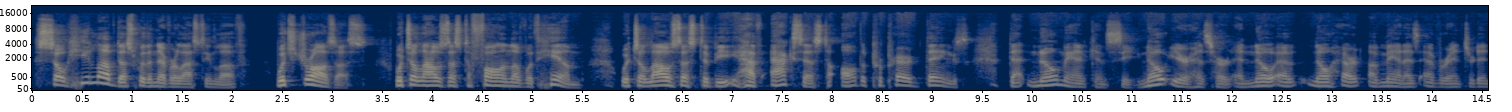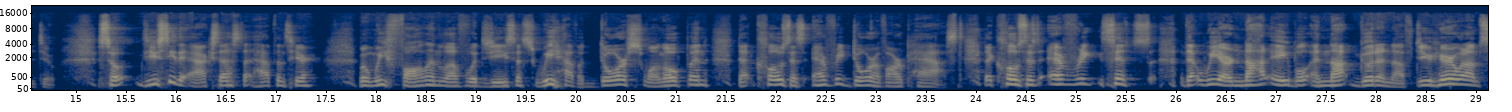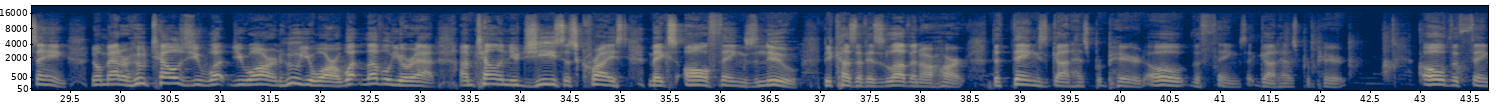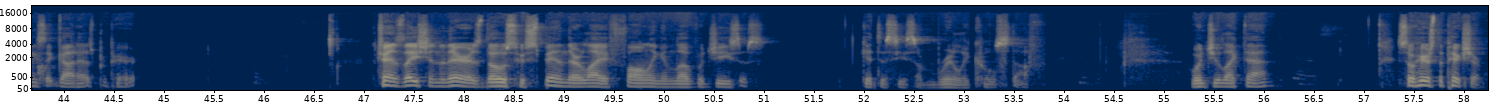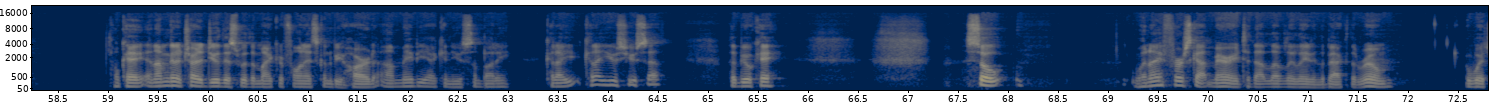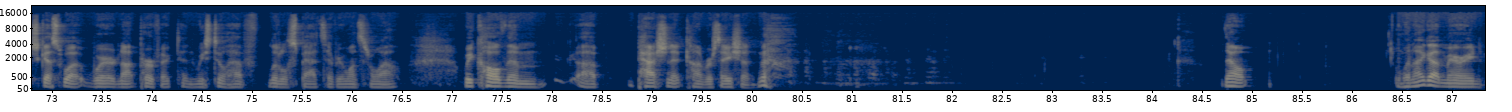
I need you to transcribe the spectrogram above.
So he loved us with an everlasting love, which draws us, which allows us to fall in love with him, which allows us to be have access to all the prepared things that no man can see, no ear has heard, and no uh, no heart of man has ever entered into. So, do you see the access that happens here? When we fall in love with Jesus, we have a door swung open that closes every door of our past, that closes every sense that we are not able and not good enough. Do you hear what I'm saying? No matter who tells you what you are and who you are, what level you're at, I'm telling you, Jesus Christ makes all things new because of his love in our heart. The things God has prepared. Oh, the things that God has prepared. Oh, the things that God has prepared. The Translation there is those who spend their life falling in love with Jesus get to see some really cool stuff. Wouldn't you like that? So here's the picture. Okay, and I'm going to try to do this with a microphone. It's going to be hard. Um, maybe I can use somebody. Could I? Could I use you, Seth? That'd be okay. So, when I first got married to that lovely lady in the back of the room, which guess what? We're not perfect, and we still have little spats every once in a while We call them uh, passionate conversation. now, when I got married,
